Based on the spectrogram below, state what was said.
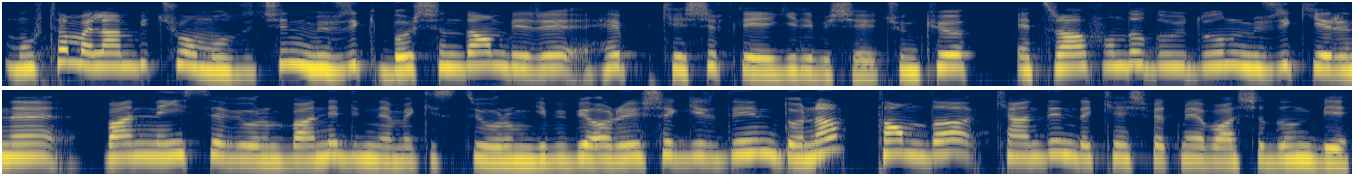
muhtemelen birçoğumuz için müzik başından beri hep keşifle ilgili bir şey. Çünkü etrafında duyduğun müzik yerine ben neyi seviyorum, ben ne dinlemek istiyorum gibi bir arayışa girdiğin dönem tam da kendini de keşfetmeye başladığın bir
